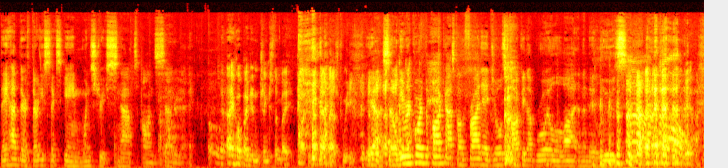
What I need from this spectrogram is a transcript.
they had their 36 game win streak snapped on Saturday. Oh. I hope I didn't jinx them by talking about that last week. Yeah, so we record the podcast on Friday. Jules talking up Royal a lot, and then they lose. Oh.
